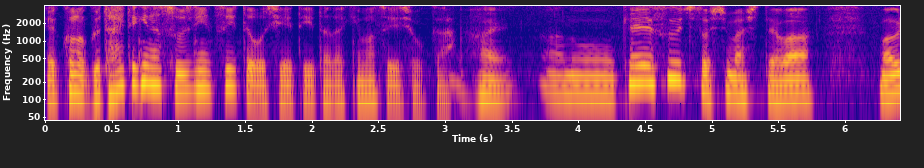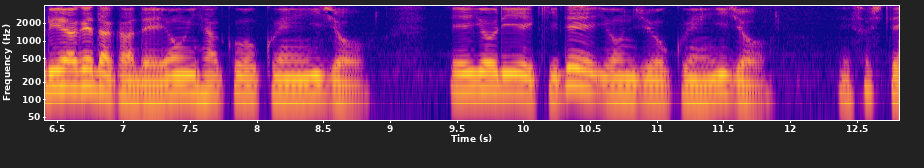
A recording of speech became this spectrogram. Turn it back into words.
えー、この具体的な数字について教えていただけますでしょうか？はい。あの、経営数値としましては、まあ、売上高で400億円以上、営業利益で40億円以上、そして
